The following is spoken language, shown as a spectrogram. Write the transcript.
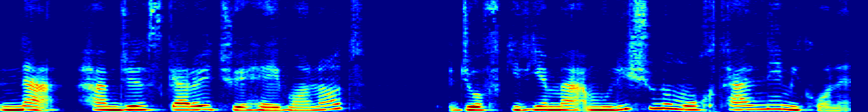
نه همجنسگرایی توی حیوانات جفتگیری معمولیشون رو مختل نمی‌کنه.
